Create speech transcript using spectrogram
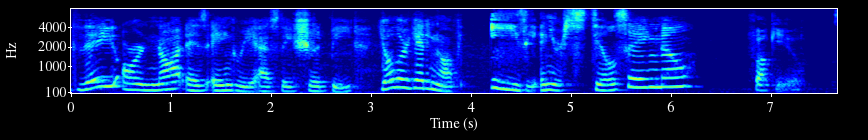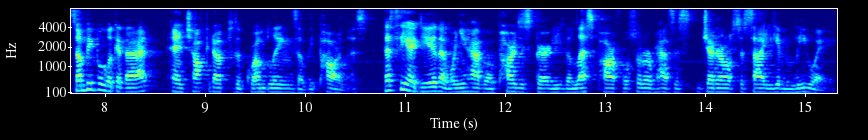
They are not as angry as they should be. Y'all are getting off easy and you're still saying no? Fuck you. Some people look at that and chalk it up to the grumblings of the powerless. That's the idea that when you have a power disparity, the less powerful sort of has this general society given leeway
